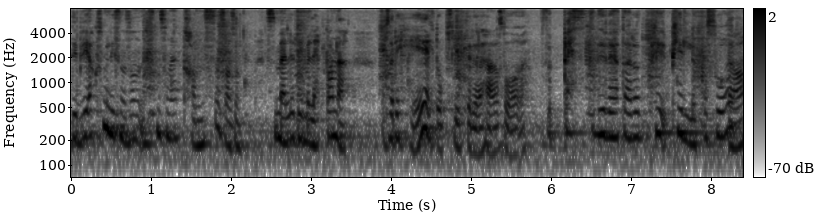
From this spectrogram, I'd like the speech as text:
De blir akkurat som liksom sånn, nesten som en transe. Sånn som smeller de med leppene. Og så er de helt oppslukt i det her såret. Så det beste de vet, er å pille på sår. Ja.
